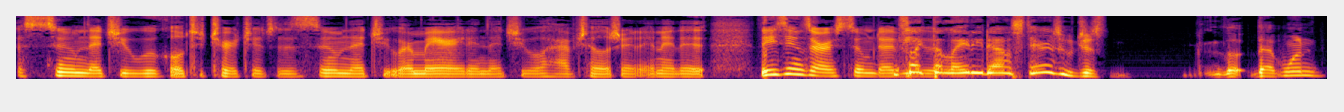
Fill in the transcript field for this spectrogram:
assumed that you will go to church. It is assumed that you are married and that you will have children, and it is these things are assumed of It's you. like the lady downstairs who just look, that one.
